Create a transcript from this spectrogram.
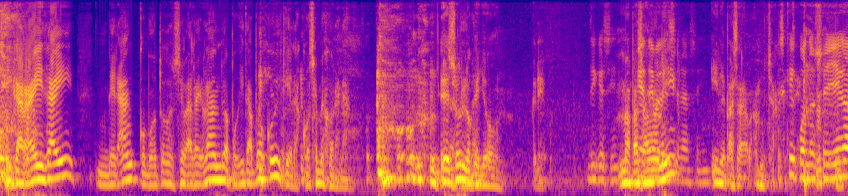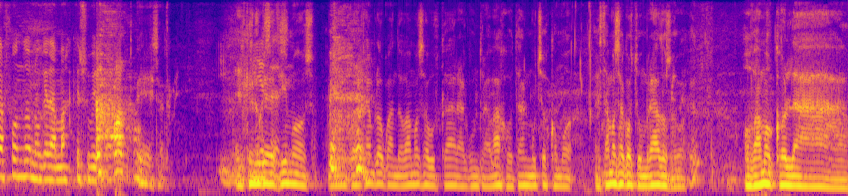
Y que a raíz de ahí verán como todo se va arreglando a poquito a poco y que las cosas mejorarán. Eso es lo que yo creo. Di que sí. Me ha pasado a mí y le pasa a mucha Es gente. que cuando se llega a fondo no queda más que subir. Exactamente. Y- Es que lo que es decimos, eh, por ejemplo, cuando vamos a buscar algún trabajo, tal, muchos como estamos acostumbrados o, o vamos con la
